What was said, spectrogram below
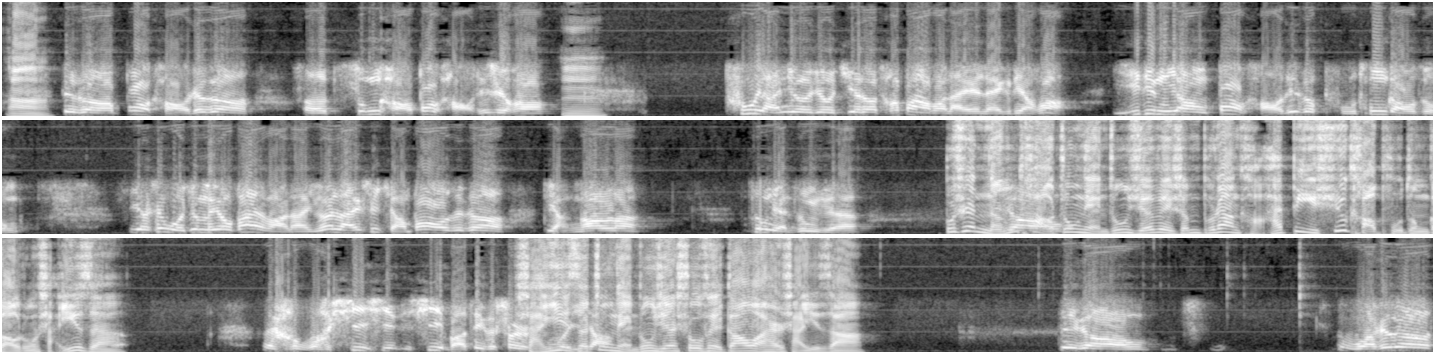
啊，这个报考这个呃中考报考的时候，嗯，突然就就接到他爸爸来来个电话，一定让报考这个普通高中。也是我就没有办法了，原来是想报这个点高了，重点中学。不是能考重点中学，为什么不让考？还必须考普通高中，啥意思啊？哎呀，我细细细把这个事儿啥意思？重点中学收费高啊，还是啥意思啊？这个，我这个，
